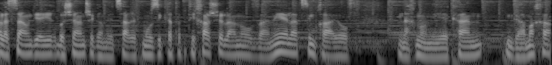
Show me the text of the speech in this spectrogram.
על הסאונד יאיר בשן שגם יצר את מוזיקת הפתיחה שלנו, ואני אלעד שמחיוף. אנחנו נהיה כאן גם מחר.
